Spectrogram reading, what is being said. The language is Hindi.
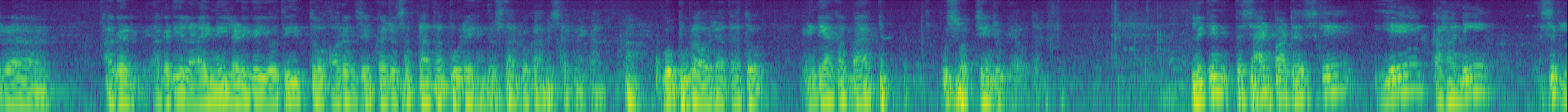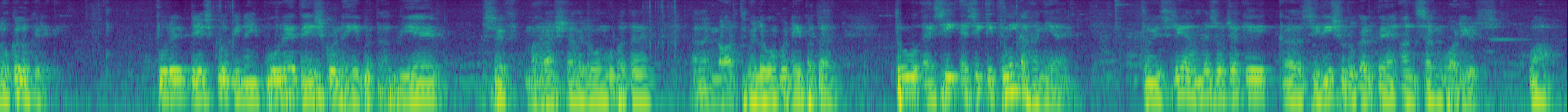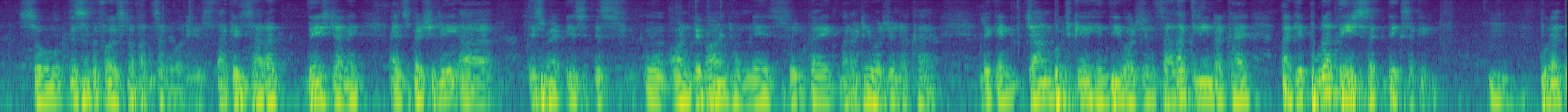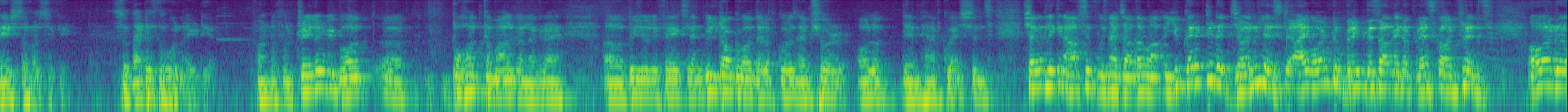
अगर अगर ये लड़ाई नहीं लड़ी गई होती तो औरंगज़ेब का जो सपना था पूरे हिंदुस्तान को काबिज करने का हाँ। वो पूरा हो जाता। तो इंडिया का मैप उस वक्त चेंज हो गया होता। लेकिन द सैड पार्ट इज़ कि ये कहानी सिर्फ़ लोकलों के लिए गई। पूरे देश को भी नहीं पूरे देश को नहीं पता। ये सिर्फ़ महाराष्ट्र में लोगों को पता है नॉर्थ में लोगों को नहीं पता है। तो ऐसी ऐसी कितनी कहानियाँ हैं? तो इसलिए हमने सोचा कि एक सीरीज़ शुरू करते हैं अनसंग वॉरियर्स वाह। So this is the first of unsung warriors ताकि सारा देश जाने। एंड स्पेशली इसमें इस इस ऑन डिमांड हमने इस फ़िल्म का एक मराठी वर्जन रखा है। लेकिन जानबूझ के हिंदी वर्जन ज़्यादा क्लीन रखा है ताकि पूरा देश से- देख सके। पूरा देश समझ सके। So that is the whole idea wonderful trailer भी बहुत बहुत कमाल का लग रहा है visual effects and will talk about that of course I am sure all of them have questions Sharad लेकिन आपसे पूछना चाहता हूँ you corrected a journalist I want to bring this up in a press conference और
